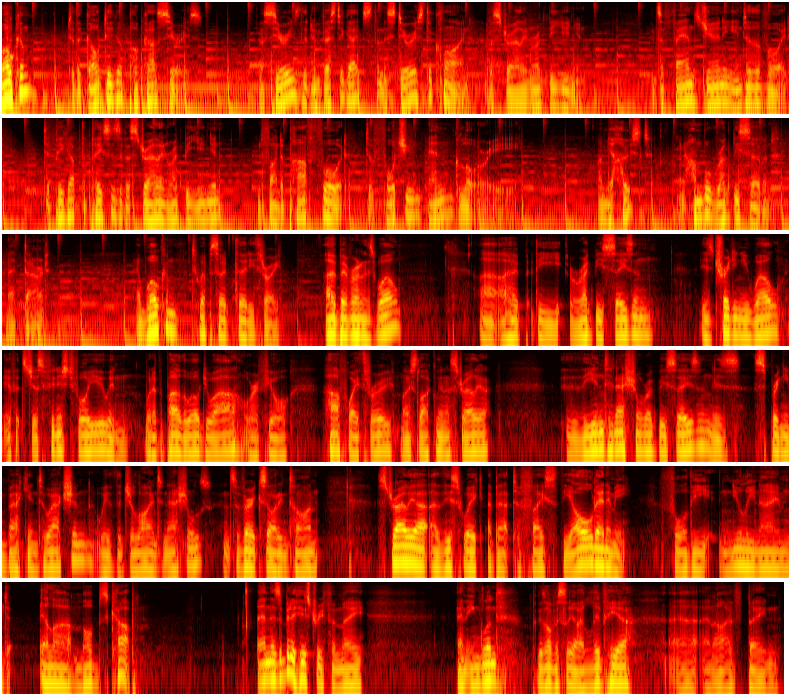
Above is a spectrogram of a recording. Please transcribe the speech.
Welcome to the Gold Digger podcast series, a series that investigates the mysterious decline of Australian Rugby Union. It's a fan's journey into the void to pick up the pieces of Australian Rugby Union and find a path forward to fortune and glory. I'm your host and humble rugby servant, Matt Durrant, and welcome to episode 33. I hope everyone is well. Uh, I hope the rugby season is treating you well if it's just finished for you in whatever part of the world you are, or if you're halfway through, most likely in Australia. The international rugby season is springing back into action with the July internationals, and it's a very exciting time. Australia are this week about to face the old enemy for the newly named Ella-Mobbs Cup. And there's a bit of history for me and England because obviously I live here uh, and I've been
